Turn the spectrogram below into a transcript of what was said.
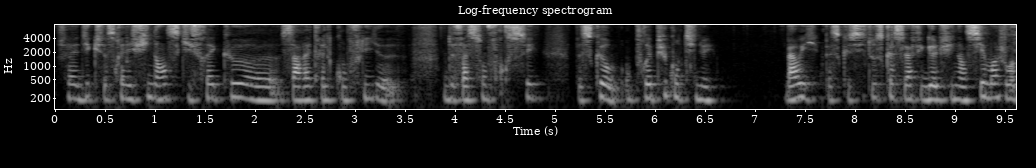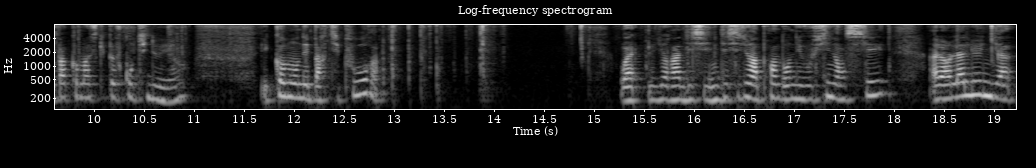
J'avais dit que ce serait les finances qui feraient que euh, ça arrêterait le conflit euh, de façon forcée. Parce qu'on ne pourrait plus continuer. Bah oui, parce que si tout se casse la figure financière, moi je vois pas comment est-ce qu'ils peuvent continuer. Hein. Et comme on est parti pour... Ouais, il y aura une décision à prendre au niveau financier. Alors la lune, il y a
